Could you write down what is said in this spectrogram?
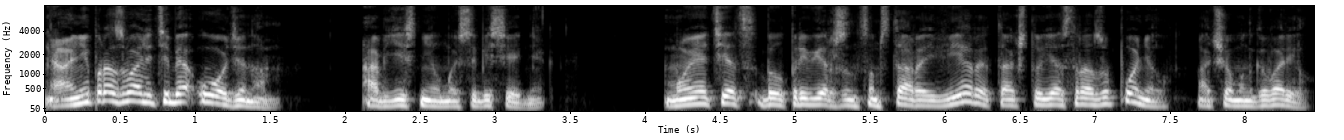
«Они прозвали тебя Одином», — объяснил мой собеседник. Мой отец был приверженцем старой веры, так что я сразу понял, о чем он говорил.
